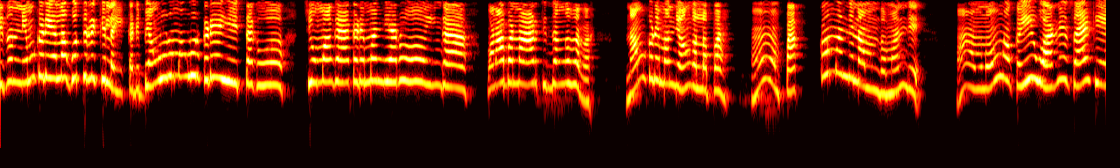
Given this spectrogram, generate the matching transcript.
ಇದನ್ನ ನಿಮ್ ಕಡೆ ಎಲ್ಲ ಗೊತ್ತಿರಕ್ಕಿಲ್ಲ ಈ ಕಡೆ ಬೆಂಗಳೂರು ಮಂಗಳೂರು ಕಡೆ ಇತ್ತಾಗ ಶಿವಮೊಗ್ಗ ಆ ಕಡೆ ಮಂದಿ ಯಾರು ಹಿಂಗ ಒಣ ಬಣ್ಣ ಆಡ್ತಿದ್ದಂಗ ಅದಾರ ನಮ್ ಕಡೆ ಮಂದಿ ಹಂಗಲ್ಲಪ್ಪ ಹ್ಮ್ ಪಕ್ಕ ಮಂದಿ ನಮ್ದು ಮಂದಿ ಅವನವನ ಕೈ ವಾರ್ನೆ ಸಾಕಿ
